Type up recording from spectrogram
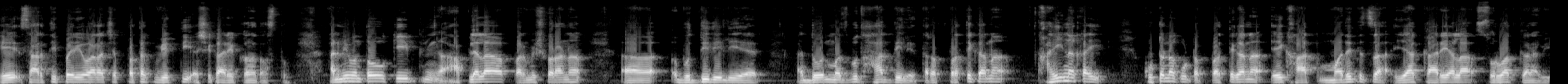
हे सारथी परिवाराचे प्रत्येक व्यक्ती असे कार्य करत असतो. आणि मी म्हणतो की आपल्याला परमेश्वरानं बुद्धी दिली आहे दोन मजबूत हात दिले तर प्रत्येकानं काही ना काही कुठं ना कुठं प्रत्येकानं एक हात मदतीचा या कार्याला सुरुवात करावी.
